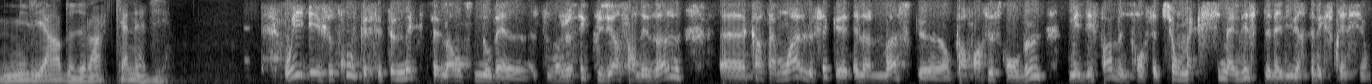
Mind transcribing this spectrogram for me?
milliards de dollars canadiens. Oui, et je trouve que c'est une excellente nouvelle. Je sais que plusieurs s'en désolent. Euh, quant à moi, le fait que Elon Musk, euh, on peut en penser ce qu'on veut, mais défendre une conception maximaliste de la liberté d'expression.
